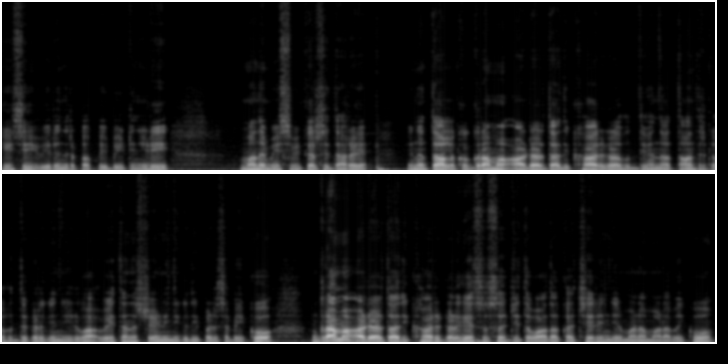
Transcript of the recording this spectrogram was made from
ಕೆಸಿ ವೀರೇಂದ್ರ ಪಪ್ಪಿ ಭೇಟಿ ನೀಡಿ ಮನವಿ ಸ್ವೀಕರಿಸಿದ್ದಾರೆ ಇನ್ನು ತಾಲೂಕು ಗ್ರಾಮ ಆಡಳಿತ ಅಧಿಕಾರಿಗಳ ಹುದ್ದೆಯನ್ನು ತಾಂತ್ರಿಕ ಹುದ್ದೆಗಳಿಗೆ ನೀಡುವ ವೇತನ ಶ್ರೇಣಿ ನಿಗದಿಪಡಿಸಬೇಕು. ಗ್ರಾಮ ಆಡಳಿತ ಅಧಿಕಾರಿಗಳಿಗೆ ಸುಸಜ್ಜಿತವಾದ ಕಚೇರಿ ನಿರ್ಮಾಣ ಮಾಡಬೇಕು.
